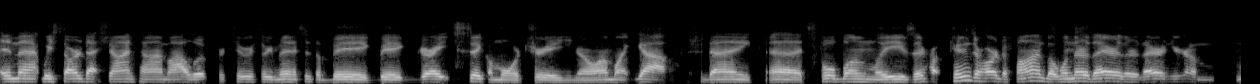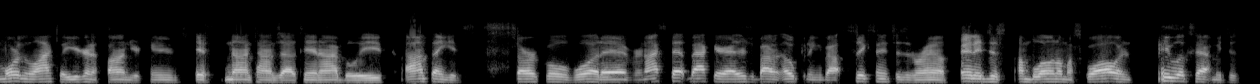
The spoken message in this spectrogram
in that we started that shine time, I looked for two or three minutes. It's a big, big, great sycamore tree. You know, I'm like, God, dang, uh, it's full blown leaves. They're, coons are hard to find, but when they're there, they're there, and you're gonna more than likely you're gonna find your coons. If nine times out of ten, I believe. I'm thinking it's circle, whatever. And I step back there. There's about an opening about six inches around, and it just I'm blowing on my squaller. And he looks at me just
